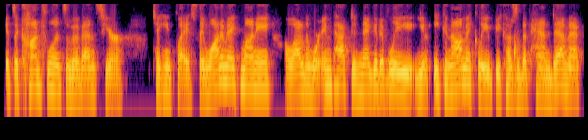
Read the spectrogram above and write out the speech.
it's a confluence of events here taking place. They want to make money. A lot of them were impacted negatively, you know, economically because of the pandemic,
